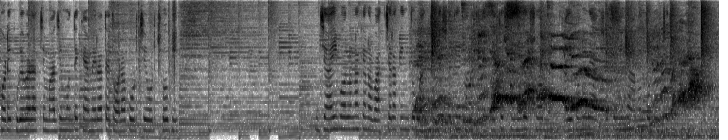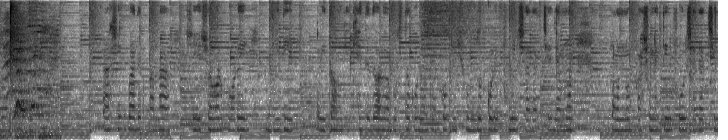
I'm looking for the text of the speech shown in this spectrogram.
ঘরে ঘুরে বেড়াচ্ছে। মাঝে মধ্যে ক্যামেরাতে ধরা পড়ছে ওর ছবি। যাই বলো না কেন, বাচ্চারা কিন্তু বাচ্চাদের সাথেই ভালো থাকে। কত সুন্দর সব ভাই বোনেরা একসাথে মিলে আনন্দ করছে। আশীর্বাদের পালা। শেষ হওয়ার পরেই দিদি রিতমকে খেতে দেওয়ার ব্যবস্থা করল। দেখো কি সুন্দর করে ফুল সাজাচ্ছে, যেমন অন্নপ্রাশনের দিন ফুল সাজাচ্ছিল,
